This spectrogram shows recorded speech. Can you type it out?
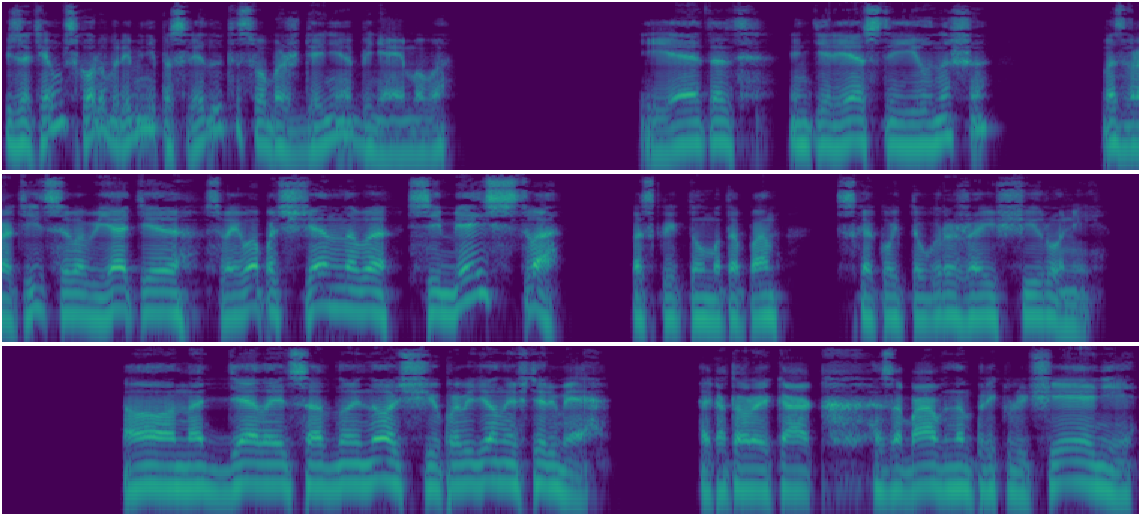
и затем в скором времени последует освобождение обвиняемого. И этот интересный юноша возвратится в объятия своего почтенного семейства? — воскликнул Матапан с какой-то угрожающей иронией. — Он отделается одной ночью, проведенной в тюрьме, о которой, как о забавном приключении,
